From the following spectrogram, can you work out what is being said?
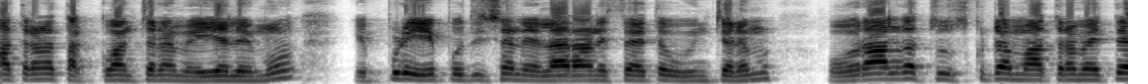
మాత్రమే తక్కువ అంచనా వేయలేము. ఎప్పుడు ఏ పొజిషన్ ఎలా రాణిస్తే అయితే ఊహించలేము. ఓవరాల్గా చూసుకుంటే మాత్రమైతే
